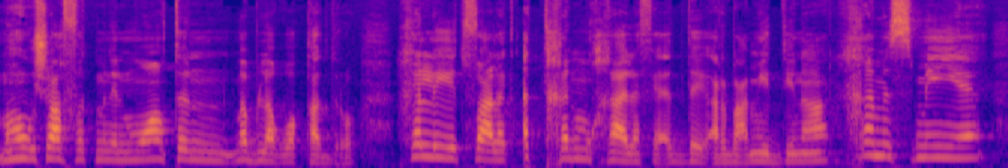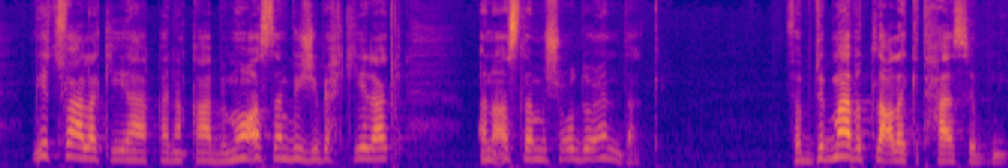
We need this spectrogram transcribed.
ما هو شافت من المواطن مبلغ وقدره. خليه يدفع لك أتخن مخالفة قد إيه؟ 400 دينار. 500 بيدفع لك إياها كنقابة. ما هو أصلا بيجي بيحكي لك أنا أصلا مش عضو عندك فما بيطلع لك تحاسبني.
